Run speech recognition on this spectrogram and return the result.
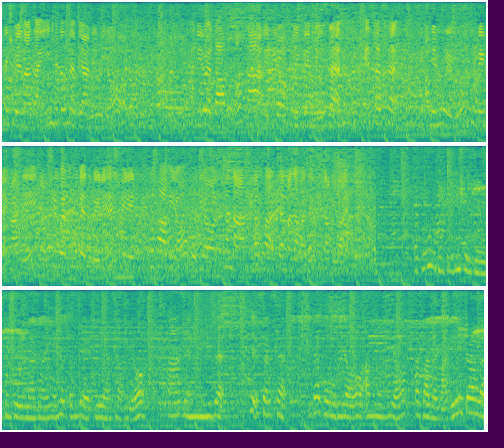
စိတ်ရွှေနာတိုင်းနှစ်30ပြနေပြီးတော့အဒီရွယ်သားပေါ့နော်သားကနေပြီးတော့ဆွေစင်မျိုးဆက်ခက်ဆက်ဆက်အောင်မြင်မှုတွေကိုထူသိနိုင်ပါစေရွှေဝယ်ပြုတဲ့သူတွေလည်းရွှေတွေထုတ်ဖားပြီးတော့ပို့ပြီးတော့ဆန္ဒလောက်ပါကျမ်းမာကြပါစေတောင်းပေးပါတယ် အခုဒီတီရွှေစင်ဆင်ချူနာဆိုင်ရဲ့နှစ်30ပြည့်ရဆပြီးတော့သားစင်ကြီးဆက်ဖြစ်ဆက်ဆက်တက်ပို့ပြီးတော့အောင်မြင်ပြီးတော့ပတ်ပါနေပါဒီကြောက်လာ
